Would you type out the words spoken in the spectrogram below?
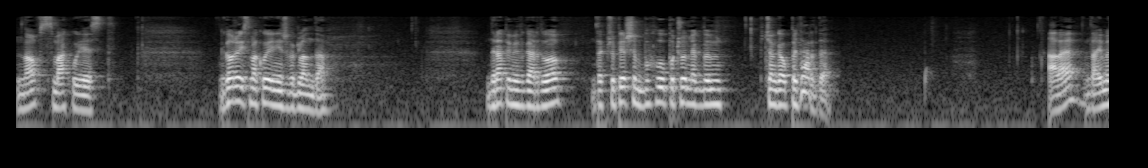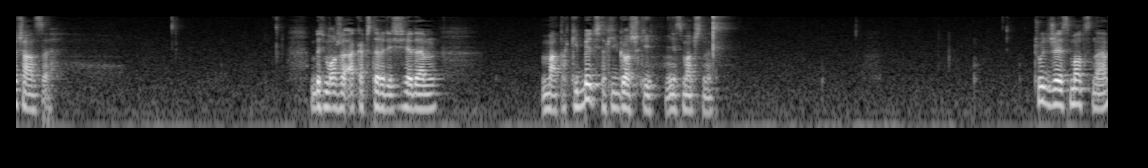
No, w smaku jest. Gorzej smakuje niż wygląda. Drapie mnie w gardło. Tak przy pierwszym buchu poczułem, jakbym wciągał petardę. Ale dajmy szansę. Być może AK-47 ma taki być, taki gorzki, niesmaczny. Czuć, że jest mocne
